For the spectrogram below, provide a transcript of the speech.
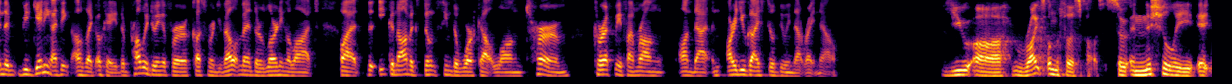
in the beginning, I think I was like, okay, they're probably doing it for customer development. They're learning a lot, but the economics don't seem to work out long term. Correct me if I'm wrong on that. And are you guys still doing that right now? You are right on the first part. So initially, it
